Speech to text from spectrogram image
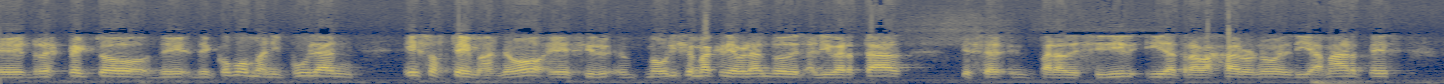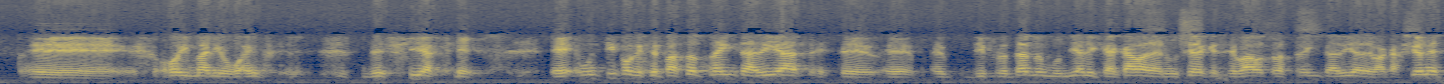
eh, respecto de, cómo manipulan esos temas, ¿no? Es decir, Mauricio Macri hablando de la libertad que para decidir ir a trabajar o no el día martes. Eh, hoy Mario Weinfeld decía que eh, un tipo que se pasó 30 días este, disfrutando un mundial y que acaba de anunciar que se va otros 30 días de vacaciones,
